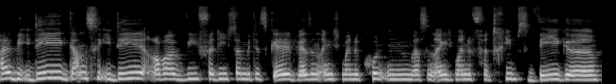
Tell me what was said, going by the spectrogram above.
halbe Idee, ganze Idee, aber wie verdiene ich damit jetzt Geld? Wer sind eigentlich meine Kunden? Was sind eigentlich meine Vertriebswege?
